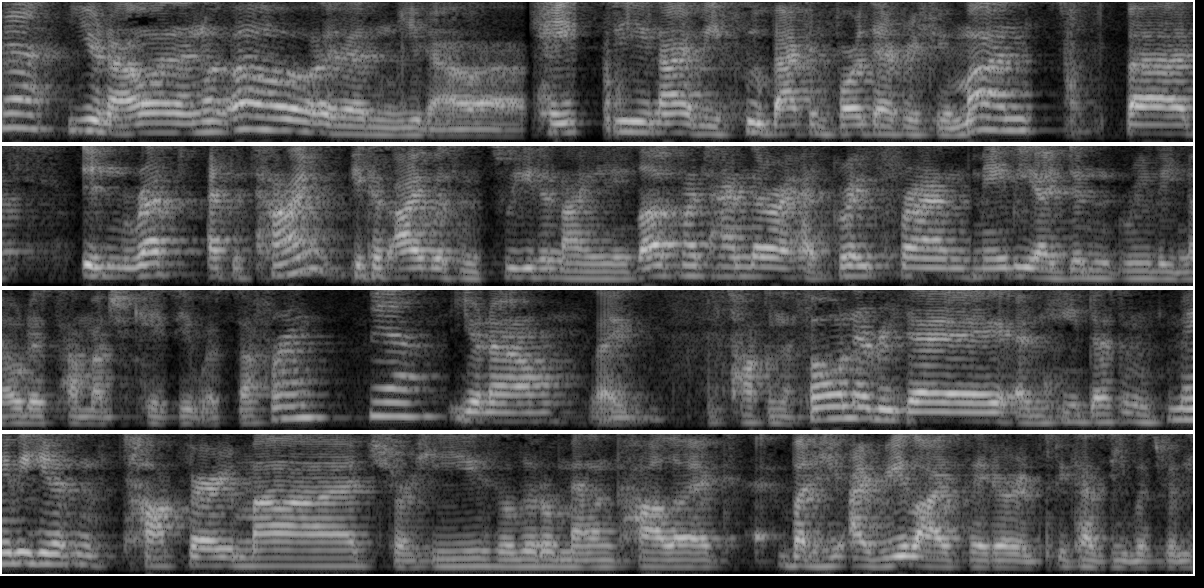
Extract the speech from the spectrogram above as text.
Yeah. You know, and then oh, and then you know, uh, Casey and I we flew back and forth every few months. But in ret at the time, because I was in Sweden, I loved my time there. I had great friends. Maybe I didn't really notice how much Casey was suffering yeah, you know like we talk on the phone every day and he doesn't maybe he doesn't talk very much or he's a little melancholic but he, i realized later it's because he was really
